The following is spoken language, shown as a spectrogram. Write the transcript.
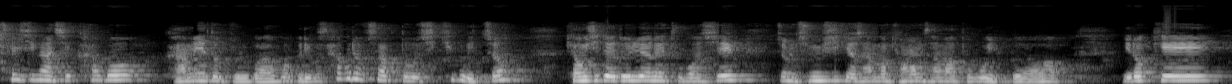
3시간씩 하고 감에도 불구하고 그리고 사고력 수학도 시키고 있죠. 경시대도 1년에 두 번씩 좀 준비시켜서 한번 경험 삼아 보고 있고요. 이렇게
